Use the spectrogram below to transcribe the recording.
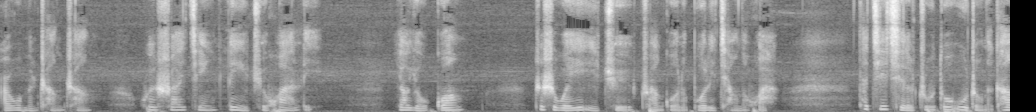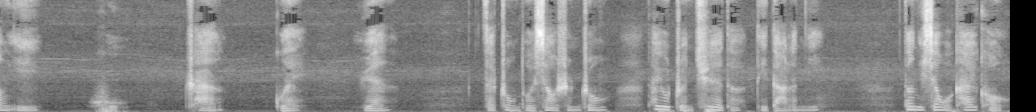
而我们常常会摔进另一句话里。要有光，这是唯一一句穿过了玻璃墙的话。它激起了诸多物种的抗议：虎、蝉、鬼、猿。在众多笑声中，它又准确地抵达了你。当你向我开口，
